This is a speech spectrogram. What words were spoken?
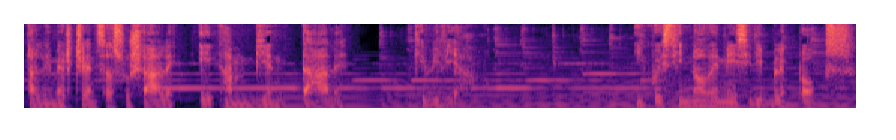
all'emergenza sociale e ambientale che viviamo. In questi nove mesi di Black Box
